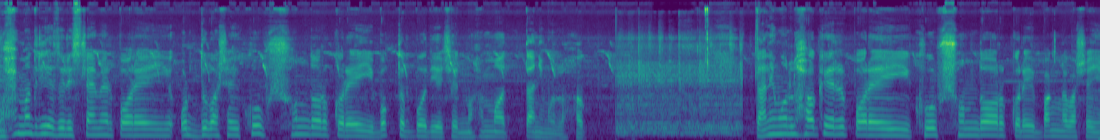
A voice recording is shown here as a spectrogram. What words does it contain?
মোহাম্মদ রিয়াজুল ইসলামের পরেই উর্দু ভাষায় খুব সুন্দর করে এই বক্তব্য দিয়েছেন মোহাম্মদ তানিমুল হক। তানিমুল হকের পরেই খুব সুন্দর করে বাংলা ভাষায়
